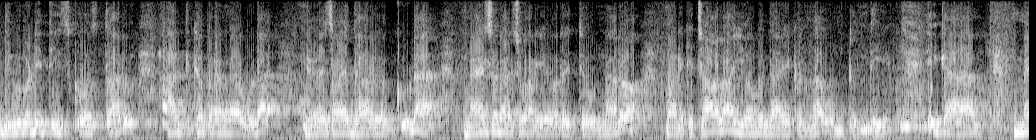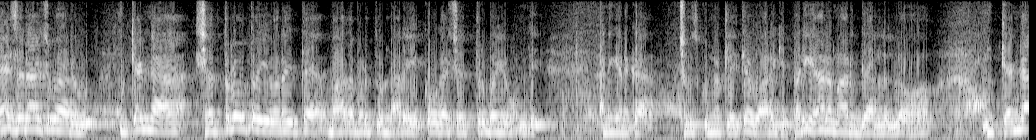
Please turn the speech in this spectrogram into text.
దిగుబడి తీసుకువస్తారు. ఆర్థిక పరంగా కూడా వ్యవసాయదారులకు కూడా మేషరాశి వారు ఎవరైతే ఉన్నారో వారికి చాలా యోగదాయకంగా ఉంటుంది. ఇక మేషరాశి వారు ముఖ్యంగా శత్రువులతో ఎవరైతే బాధపడుతున్నారో ఎక్కువగా శత్రుభయం ఉంది. అని కనుక చూసుకున్నట్లయితే వారికి పరిహార మార్గాలలో ముఖ్యంగా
